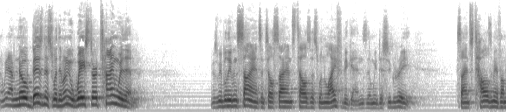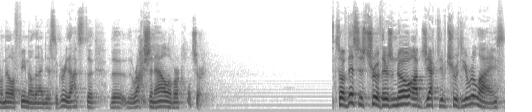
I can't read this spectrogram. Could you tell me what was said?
We have no business with him. We don't even waste our time with him. Because we believe in science until science tells us when life begins, then we disagree. Science tells me if I'm a male or female, then I disagree. That's the, the, the rationale of our culture. So, if this is true, if there's no objective truth, you realize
